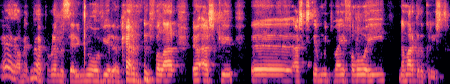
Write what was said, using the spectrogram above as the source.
É, realmente não é problema sério nenhum ouvir a Carmen falar. Eu acho que uh, acho que esteve muito bem falou aí na marca do Cristo.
